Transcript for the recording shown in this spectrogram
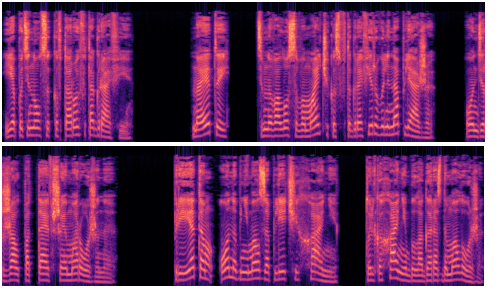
Я потянулся ко второй фотографии. На этой темноволосого мальчика сфотографировали на пляже. Он держал подтаявшее мороженое. При этом он обнимал за плечи Хани, только Хани была гораздо моложе.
